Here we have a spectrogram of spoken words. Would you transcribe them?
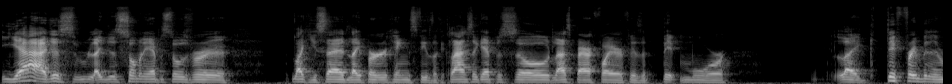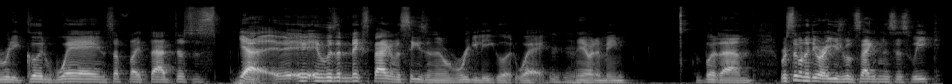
yeah, just like there's so many episodes where, like you said, like Burger King's feels like a classic episode. Last Barfighter feels a bit more like different, but in a really good way and stuff like that. There's just yeah, it, it was a mixed bag of a season in a really good way. You know what I mean? But um, we're still going to do our usual segments this week.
